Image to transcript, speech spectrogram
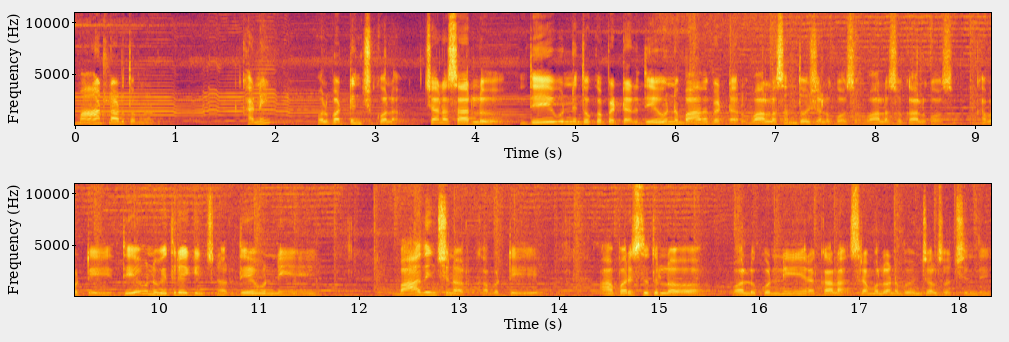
మాట్లాడుతున్నాడు. కానీ వాళ్ళు పట్టించుకోలే. చాలాసార్లు దేవుణ్ణి దుఃఖపెట్టారు దేవుణ్ణి బాధ పెట్టారు వాళ్ళ సంతోషాల కోసం వాళ్ళ సుఖాల కోసం. కాబట్టి దేవుణ్ణి వ్యతిరేకించినారు దేవుణ్ణి బాధించినారు. కాబట్టి ఆ పరిస్థితుల్లో వాళ్ళు కొన్ని రకాల శ్రమలు అనుభవించాల్సి వచ్చింది.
